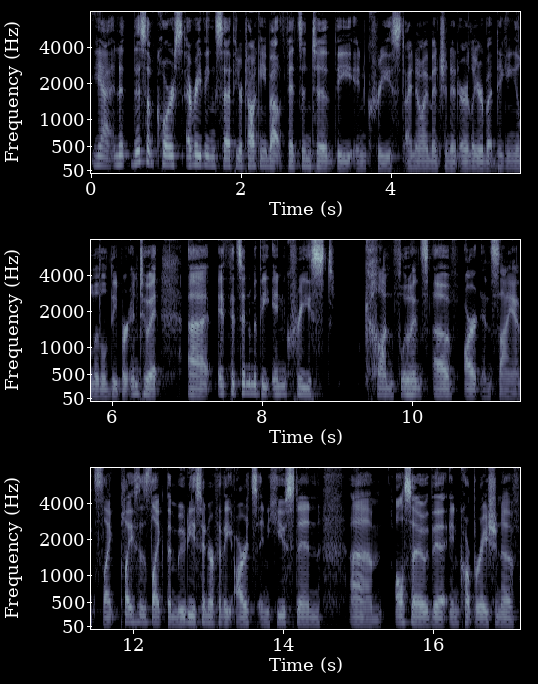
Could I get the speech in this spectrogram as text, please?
Yeah, and this, of course, everything Seth you're talking about fits into the increased. I know I mentioned it earlier, but digging a little deeper into it, uh, it fits in with the increased confluence of art and science, like places like the Moody Center for the Arts in Houston, um, also the incorporation of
